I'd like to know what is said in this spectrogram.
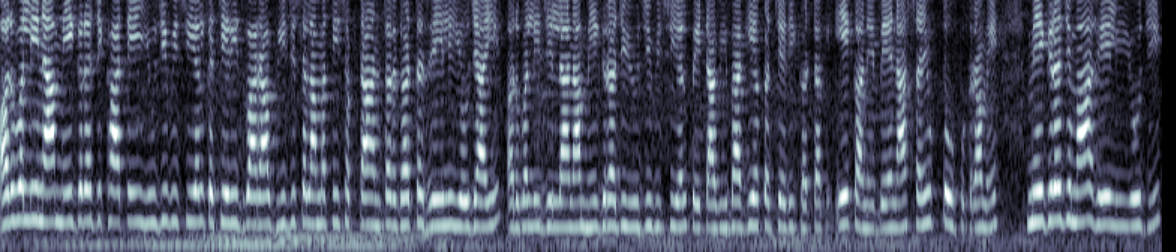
અરવલ્લીના મેઘરજ ખાતે યુજીબીસીએલ કચેરી દ્વારા વીજ સલામતી સપ્તાહ અંતર્ગત રેલી યોજાઈ. અરવલ્લી જિલ્લાના મેઘરજ યુજીબીસીએલ પેટા વિભાગીય કચેરી ઘટક એક અને બેના સંયુક્ત ઉપક્રમે મેઘરજમાં રેલી યોજી.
